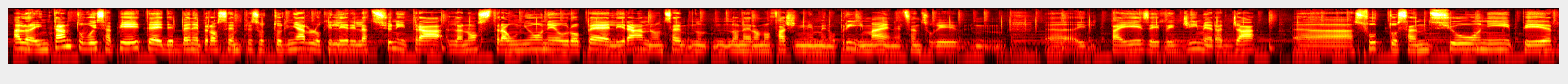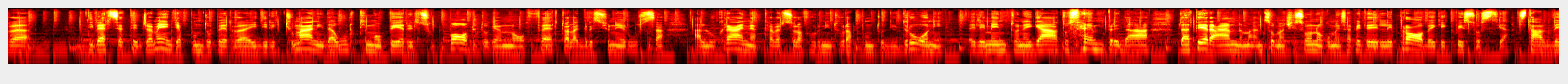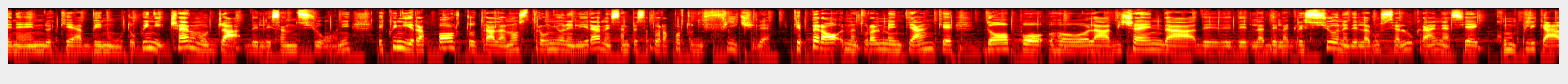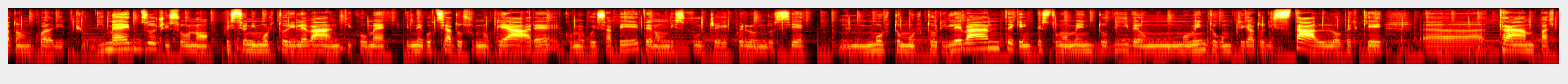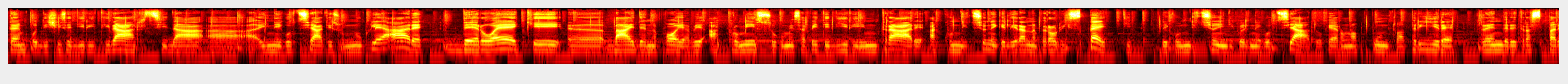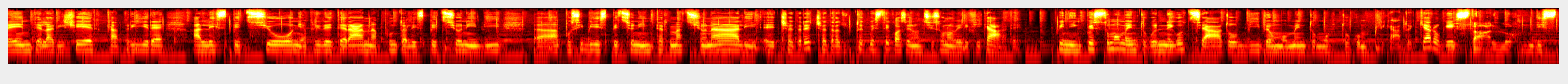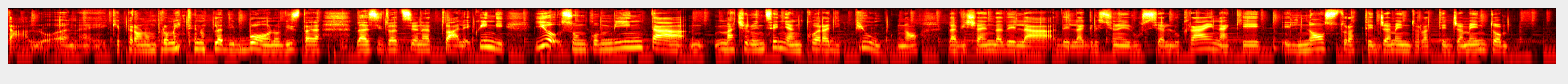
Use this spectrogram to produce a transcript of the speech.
Allora, intanto voi sapete, ed è bene però sempre sottolinearlo, che le relazioni tra la nostra Unione Europea e l'Iran non, se- non, non erano facili nemmeno prima, eh, nel senso che mh, mm, eh, il paese, il regime era già eh, sotto sanzioni per diversi atteggiamenti appunto per i diritti umani, da ultimo per il supporto che hanno offerto all'aggressione russa all'Ucraina attraverso la fornitura appunto di droni, elemento negato sempre da, da Teheran, ma insomma ci sono come sapete delle prove che questo stia, sta avvenendo e che è avvenuto. Quindi c'erano già delle sanzioni e quindi il rapporto tra la nostra Unione e l'Iran è sempre stato un rapporto difficile, che però naturalmente anche dopo oh, la vicenda de, de, de, dell'aggressione della Russia all'Ucraina si è complicato complicato ancora di più. Di mezzo ci sono questioni molto rilevanti come il negoziato sul nucleare, come voi sapete non vi sfugge che quello è un dossier mm, molto molto rilevante che in questo momento vive un momento complicato di stallo perché eh, Trump al tempo decise di ritirarsi dai uh, negoziati sul nucleare. Vero è che eh, Biden poi ave- ha promesso, come sapete, di rientrare a condizione che l'Iran però rispetti le condizioni di quel negoziato che erano appunto aprire, rendere trasparente la ricerca, aprire alle ispezioni, aprire Teheran appunto alle ispezioni di uh, possibili ispezioni internazionali, eccetera, eccetera, tutte queste cose non si sono verificate. Quindi in questo momento quel negoziato vive un momento molto complicato. È chiaro che... Di stallo. Di stallo, eh, che però non promette nulla di buono vista la, la situazione attuale. Quindi io sono convinta, ma ce lo insegna ancora di più no? la vicenda della, dell'aggressione russia all'Ucraina, che il nostro atteggiamento, l'atteggiamento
